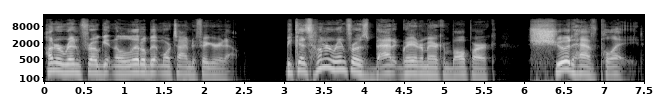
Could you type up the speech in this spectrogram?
Hunter Renfroe getting a little bit more time to figure it out. Because Hunter Renfroe's bat at Great American Ballpark should have played,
